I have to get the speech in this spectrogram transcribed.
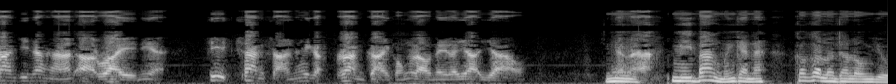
การกินอาหารอะไรเนี่ย ที่สร้างสารรค์ให้กับร่างกายของเราในระยะยาวมีใช่ไหมฮะมีบ้างเหมือนกันนะก็ก็รณรงค์อยู่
